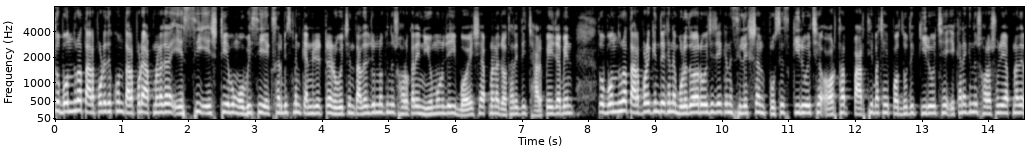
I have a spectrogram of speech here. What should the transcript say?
তো বন্ধুরা, তারপরে দেখুন, তারপরে আপনারা যারা এসসি এসটি এবং ওবিসি এক্স সার্ভিসম্যান ক্যান্ডিডেটরা রয়েছেন, তাদের জন্য কিন্তু সরকারি নিয়ম অনুযায়ী বয়সে আপনারা যথারীতি ছাড় পেয়ে যাবেন। তো বন্ধুরা, তারপরে কিন্তু এখানে বলে দেওয়া রয়েছে যে, এখানে সিলেকশন প্রসেস কী রয়েছে, অর্থাৎ প্রার্থী বাছাই পদ্ধতি কী রয়েছে, এখানে কিন্তু সরাসরি আপনাদের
